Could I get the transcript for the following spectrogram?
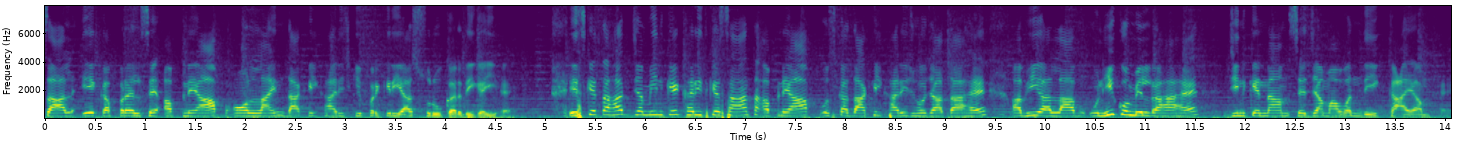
साल एक अप्रैल से अपने आप ऑनलाइन दाखिल खारिज की प्रक्रिया शुरू कर दी गई है। इसके तहत ज़मीन के खरीद के साथ अपने आप उसका दाखिल खारिज हो जाता है। अभी यह लाभ उन्हीं को मिल रहा है जिनके नाम से जमाबंदी कायम है।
